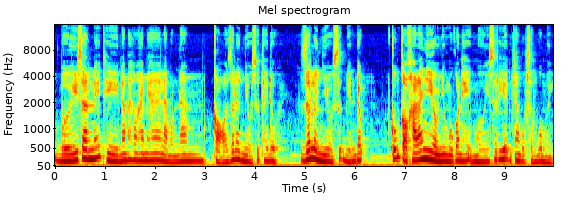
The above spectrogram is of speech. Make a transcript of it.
Với Sun ấy thì năm 2022 là một năm có rất là nhiều sự thay đổi, rất là nhiều sự biến động. Cũng có khá là nhiều những mối quan hệ mới xuất hiện trong cuộc sống của mình.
